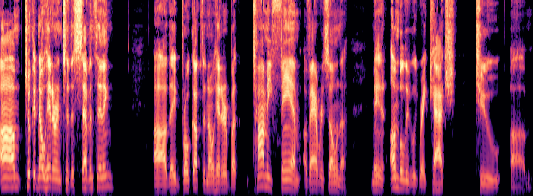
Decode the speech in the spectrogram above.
Um, took a no hitter into the seventh inning. Uh, they broke up the no hitter, but Tommy Pham of Arizona made an unbelievably great catch to um,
